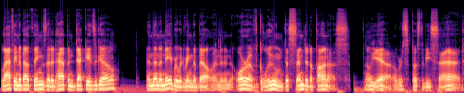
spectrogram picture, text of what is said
laughing about things that had happened decades ago. And then a neighbor would ring the bell, and an aura of gloom descended upon us. Oh, yeah, we're supposed to be sad.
